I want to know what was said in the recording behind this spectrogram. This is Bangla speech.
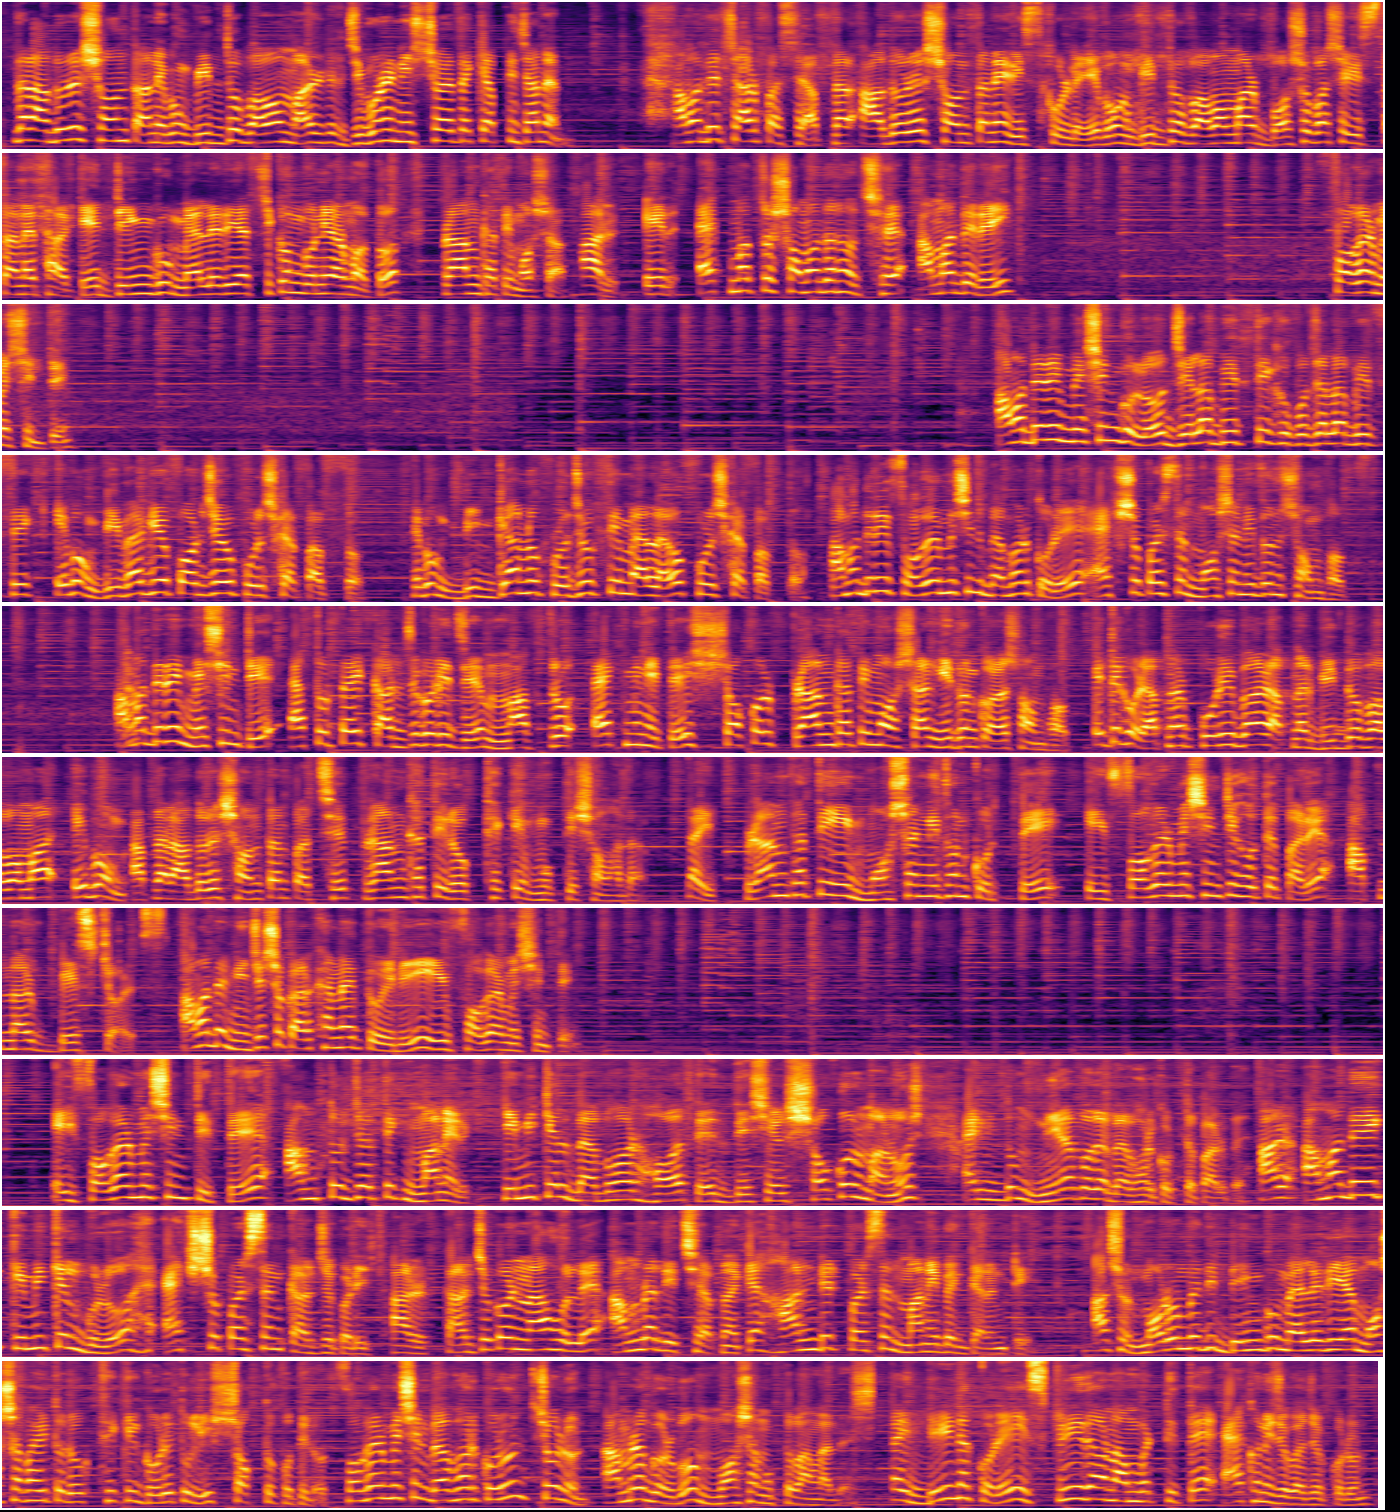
আপনার আদরের সন্তান এবং বৃদ্ধ বাবা মার জীবনের নিশ্চয়তা কি আপনি জানেন? আমাদের চারপাশে আপনার আদরের সন্তানের স্কুলে এবং বৃদ্ধ বাবা মার বসবাসের স্থানে থাকে ডেঙ্গু, ম্যালেরিয়া, চিকনগুনিয়ার মতো প্রাণঘাতী মশা। আর এর একমাত্র সমাধান হচ্ছে আমাদের এই ফগার মেশিনটি। আমাদের এই মেশিনগুলো জেলা ভিত্তিক উপজেলা ভিত্তিক এবং বিভাগীয় পর্যায়েও পুরস্কার প্রাপ্ত এবং বিজ্ঞান ও প্রযুক্তি মেলায়ও পুরস্কারপ্রাপ্ত। আমাদের এই ফগার মেশিন ব্যবহার করে একশো পার্সেন্ট মশা নিধন সম্ভব। আমাদের এই মেশিনটি এতটাই কার্যকরী যে মাত্র এক মিনিটে সকল প্রাণঘাতী মশা নিধন করা সম্ভব। এতে করে আপনার পরিবার, আপনার বৃদ্ধ বাবা মা এবং আপনার আদরের সন্তান পাচ্ছে প্রাণঘাতী রোগ থেকে মুক্তির সমাধান। তাই প্রাণঘাতী এই মশার নিধন করতে এই ফগার মেশিনটি হতে পারে আপনার বেস্ট চয়েস আমাদের নিজস্ব কারখানায় তৈরি এই ফগার মেশিনটি। এই ফগার মেশিনটিতে আন্তর্জাতিক মানের কেমিক্যাল ব্যবহার হওয়াতে দেশের সকল মানুষ একদম নিরাপদে ব্যবহার করতে পারবে। আর আমাদের এই কেমিক্যালগুলো একশো পার্সেন্ট কার্যকরী। আর কার্যকর না হলে আমরা দিচ্ছি আপনাকে hundred percent money back guarantee আসুন মরণব্যাধি ডেঙ্গু, ম্যালেরিয়া, মশাবাহিত রোগ থেকে গড়ে তুলি শক্ত প্রতিরোধ। ফগার মেশিন ব্যবহার করুন, চলুন, আমরা গড়ব মশামুক্ত বাংলাদেশ। তাই দেরি না করে স্ক্রিনে দেওয়া নাম্বারটিতে এখনই যোগাযোগ করুন।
